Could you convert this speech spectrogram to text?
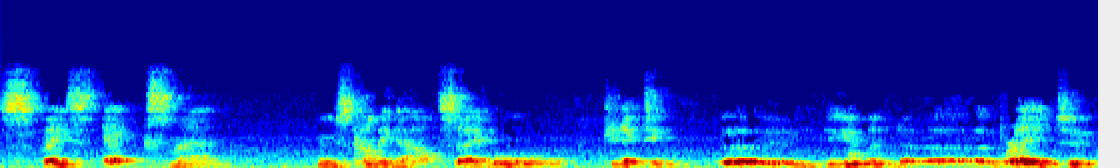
SpaceX man who's coming out saying, oh, connecting uh, the human uh, brain to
